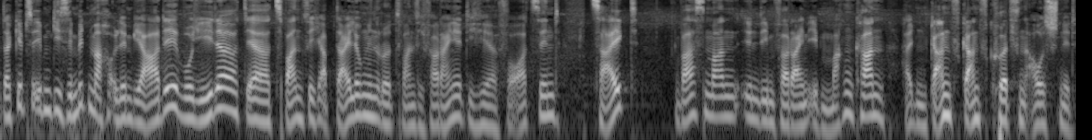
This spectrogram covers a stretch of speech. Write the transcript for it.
Da gibt es eben diese Mitmach-Olympiade, wo jeder der 20 Abteilungen oder 20 Vereine, die hier vor Ort sind, zeigt, was man in dem Verein eben machen kann, halt einen ganz, ganz kurzen Ausschnitt.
